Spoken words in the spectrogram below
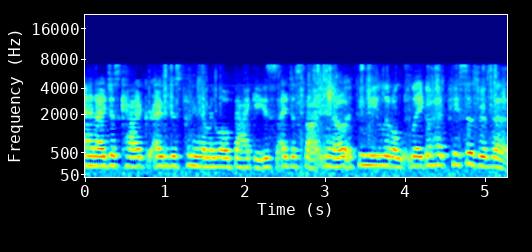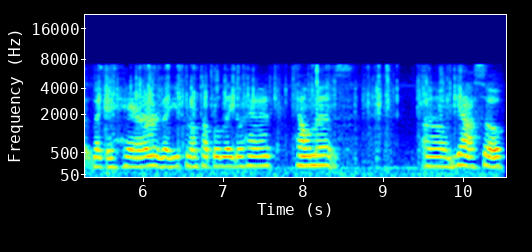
and I just categor- I'm just putting them in little baggies. I just thought, you know, if you need little Lego head pieces, there's a like a hair that you put on top of the Lego head, helmets. Um, yeah, so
